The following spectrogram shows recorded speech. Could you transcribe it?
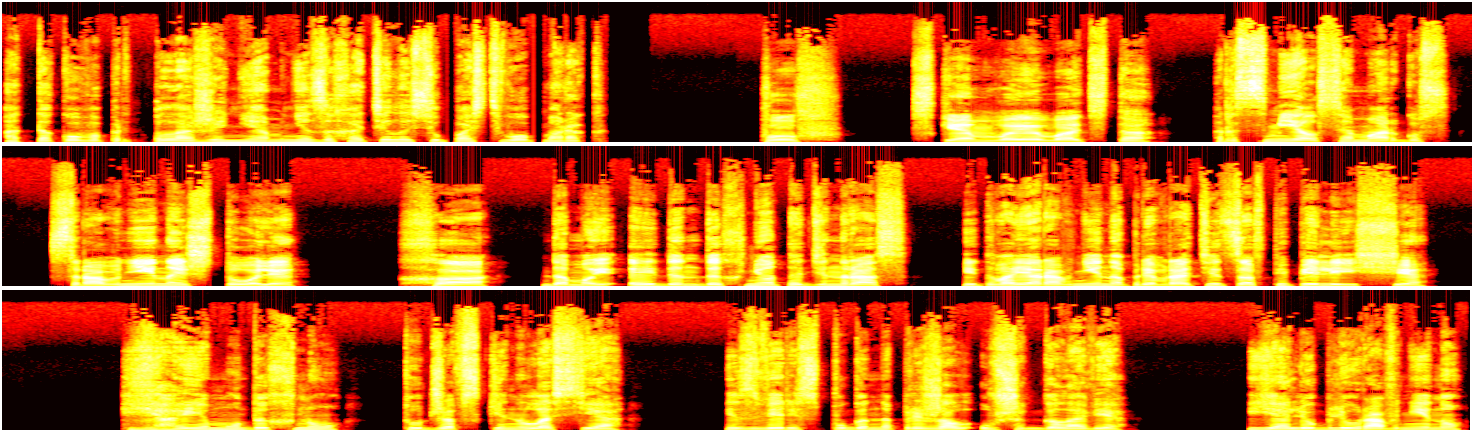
От такого предположения мне захотелось упасть в обморок. «Пуф, с кем воевать-то?» — рассмеялся Маргус. «С равниной, что ли? Ха, да мой Эйден дыхнет один раз, и твоя равнина превратится в пепелище». «Я ему дыхну», — тут же вскинулась я, и зверь испуганно прижал уши к голове. «Я люблю равнину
